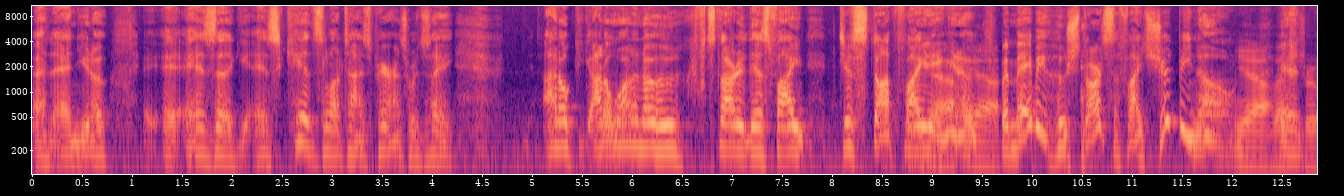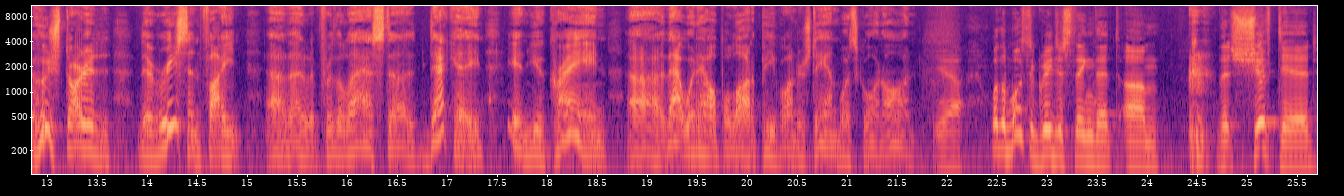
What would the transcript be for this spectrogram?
And and you know, as uh, as kids, a lot of times parents would say, "I don't I don't want to know who started this fight. Just stop fighting." Yeah, you know. yeah. But maybe who starts the fight should be known. Yeah, that's And true. Who started the recent fight uh, for the last uh, decade in Ukraine? Uh, that would help a lot of people understand what's going on. Yeah. Well, the most egregious thing that um, that Schiff did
